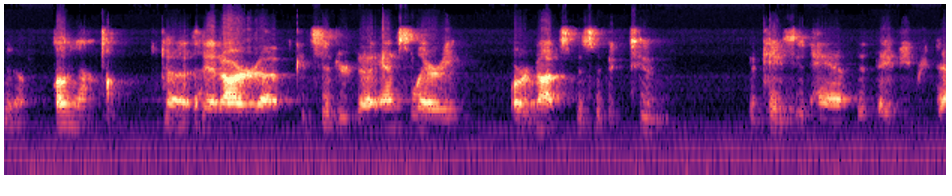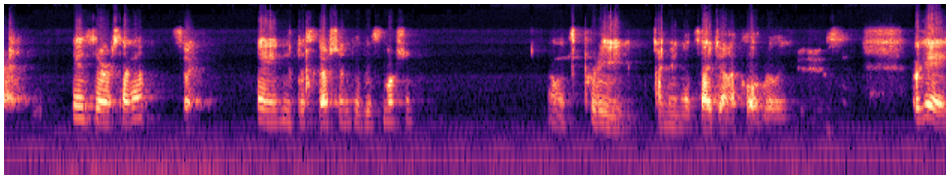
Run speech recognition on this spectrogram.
Yeah. Oh yeah. uh, that are uh, considered uh, ancillary or not specific to the case in hand, that they be redacted. Is there a second? Second. Hey, any discussion to this motion? Oh, it's pretty. I mean, it's identical, really. It is. Okay.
